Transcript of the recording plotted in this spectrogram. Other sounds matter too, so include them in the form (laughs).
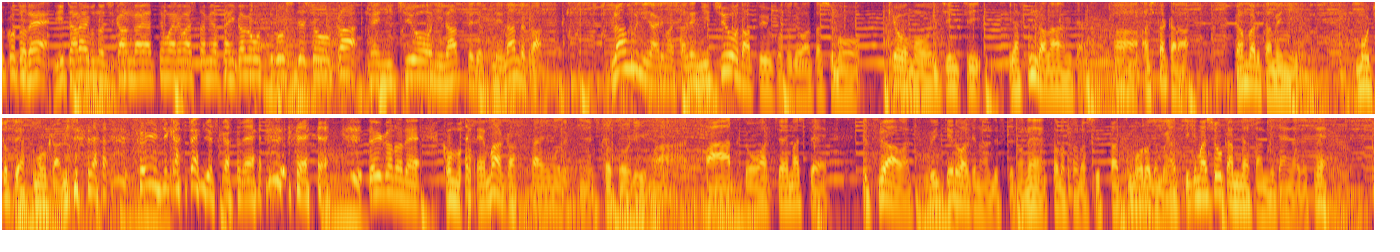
ということでギターライブの時間がやってまいりました。皆さんいかがお過ごしでしょうか？ね日曜になってですねなんだかラフになりましたね。日曜だということで私も今日も一日休んだなみたいな。さあ明日から頑張るためにもうちょっと休もうかみたいな (laughs) そういう時間帯ですからね。(laughs) ということで今晩えまあ学祭もですね一通りまあバーッと終わっちゃいましてツアーは続いてるわけなんですけどねそろそろシスタートモローでもやっていきましょうか皆さんみたいなですね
